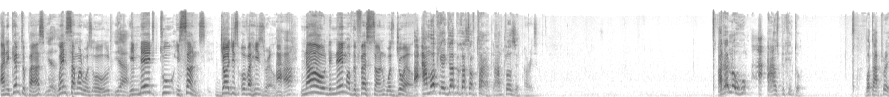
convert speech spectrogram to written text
And it came to pass, Yes. when Samuel was old, Yeah. he made two his sons judges over Israel. Uh-huh. Now the name of the first son was Joel. I, am okay just because of time. I'm closing. All right. I don't know who I, I'm speaking to, but I pray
